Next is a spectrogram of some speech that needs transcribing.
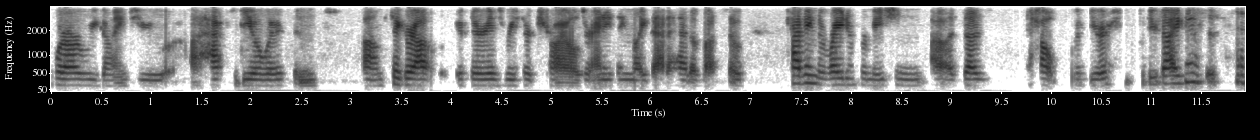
what are we going to uh, have to deal with and um, figure out if there is research trials or anything like that ahead of us. So having the right information uh, does help with your with your diagnosis.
